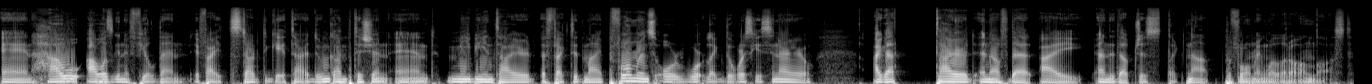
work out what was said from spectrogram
and how I was gonna feel then if I started to get tired during competition and me being tired affected my performance or wor- like the worst case scenario, I got tired enough that I ended up just like not performing well at all and lost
